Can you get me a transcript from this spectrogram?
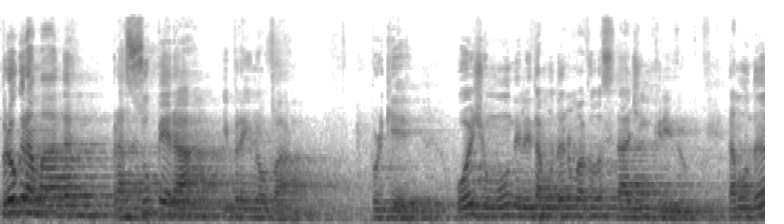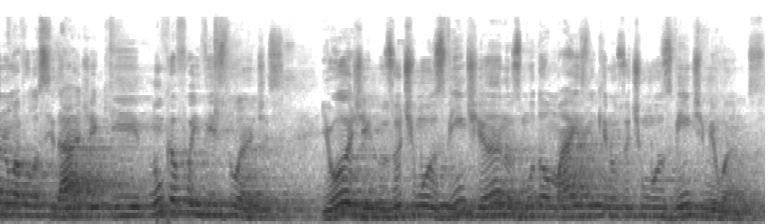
programada para superar e para inovar. Por quê? Hoje o mundo ele está mudando uma velocidade incrível. Está mudando uma velocidade que nunca foi visto antes. E hoje, nos últimos 20 anos, mudou mais do que nos últimos 20 mil anos.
